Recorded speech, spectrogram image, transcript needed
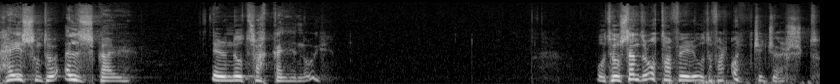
de som du elskar er nå trakka inn i. Og du sender utanfor og du får ikke gjørst.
